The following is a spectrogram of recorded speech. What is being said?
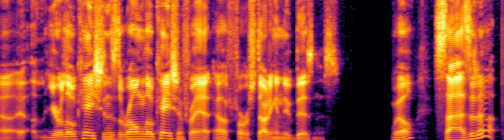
Uh, uh your location is the wrong location for uh, for starting a new business. Well, size it up.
